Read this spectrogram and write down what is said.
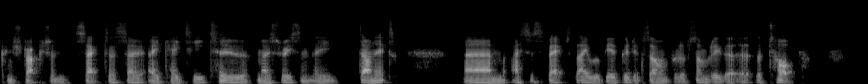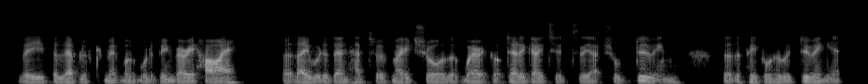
construction sector. So AKT two have most recently done it. Um, I suspect they would be a good example of somebody that at the top, the the level of commitment would have been very high, but they would have then had to have made sure that where it got delegated to the actual doing, that the people who were doing it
